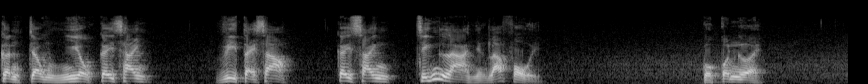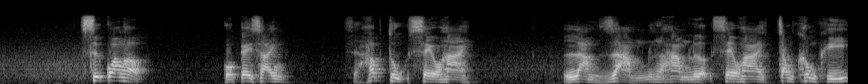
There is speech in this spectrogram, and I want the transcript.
cần trồng nhiều cây xanh. Vì tại sao? Cây xanh chính là những lá phổi của con người. Sự quang hợp của cây xanh sẽ hấp thụ CO2, làm giảm hàm lượng CO2 trong không khí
